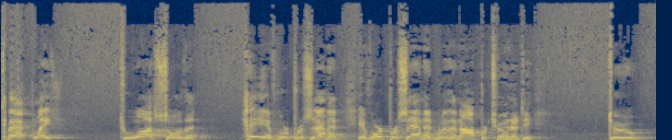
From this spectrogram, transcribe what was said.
take back place to us so that, hey, if we're presented, if we're presented with an opportunity to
